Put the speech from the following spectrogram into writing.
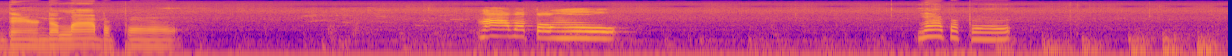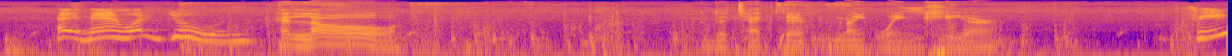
There in the lava pool. Lava pool. Lava pool. Hey man, what are you doing? Hello. Detective Nightwing here. See,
